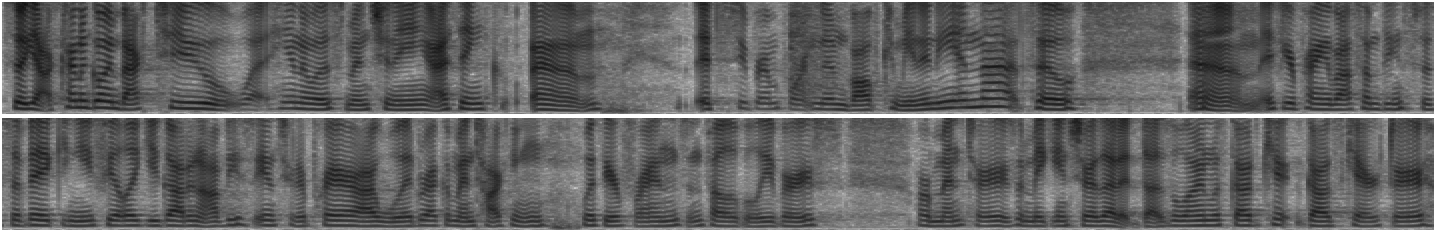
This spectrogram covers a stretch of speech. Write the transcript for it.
so yeah, kind of going back to what Hannah was mentioning, I think um, it's super important to involve community in that. So um, if you're praying about something specific and you feel like you got an obvious answer to prayer, I would recommend talking with your friends and fellow believers or mentors and making sure that it does align with God, God's character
